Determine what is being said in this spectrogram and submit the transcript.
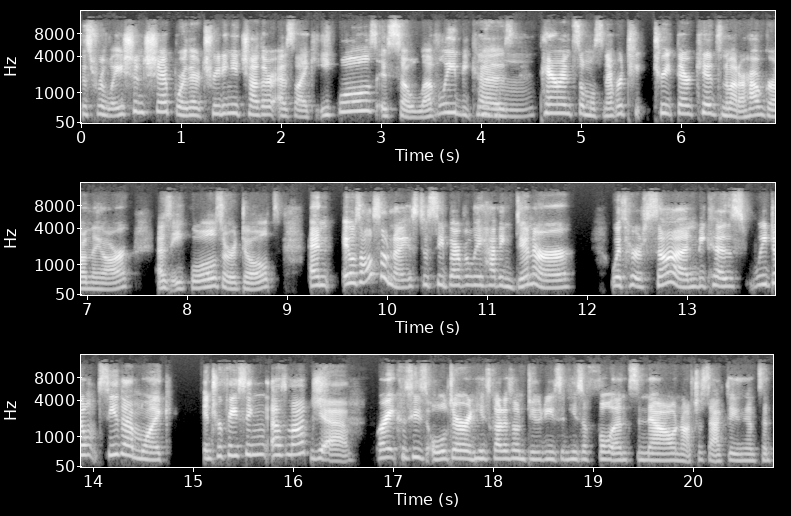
This relationship where they're treating each other as like equals is so lovely because Mhm. parents almost never t- treat their kids, no matter how grown they are, as equals or adults. And it was also nice to see Beverly having dinner with her son because we don't see them like interfacing as much yeah. right? Because he's older and he's got his own duties and he's a full ensign now, not just acting ensign.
